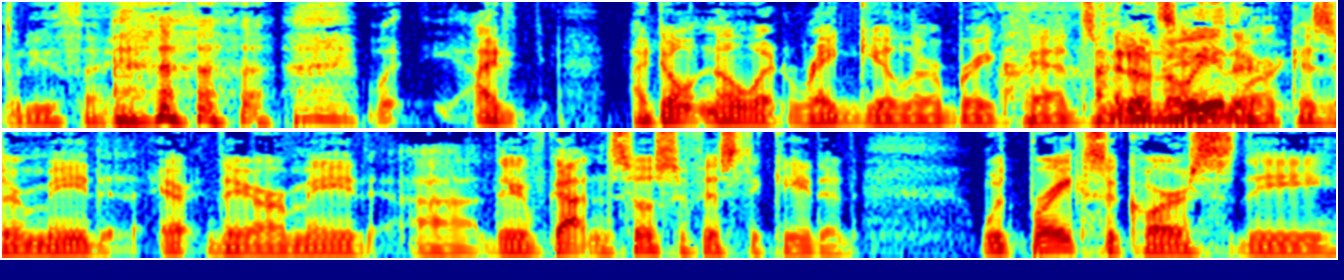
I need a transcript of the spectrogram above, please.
What do you think? I I don't know what regular brake pads. I don't know either because they're made. Er, they are made. Uh, they've gotten so sophisticated. With brakes, of course, the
